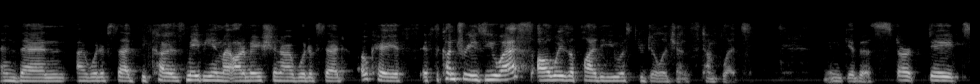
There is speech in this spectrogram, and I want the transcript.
and then I would have said, because maybe in my automation, I would have said, okay, if, if the country is US, always apply the US due diligence template. I'm gonna give it a start date.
